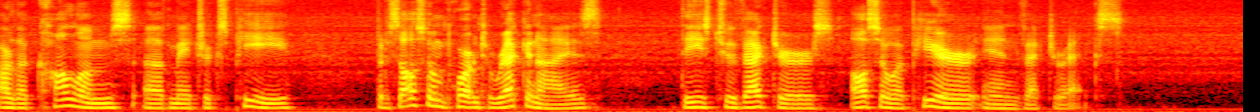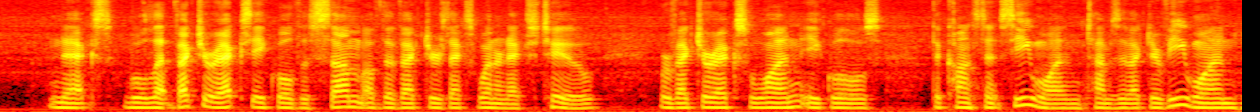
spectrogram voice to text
are the columns of matrix P, but it's also important to recognize these two vectors also appear in vector x. Next, we'll let vector x equal the sum of the vectors x1 and x2, where vector x1 equals the constant c1 times the vector v1,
